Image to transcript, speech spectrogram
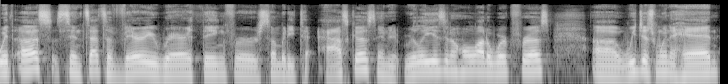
with us, since that's a very rare thing for somebody to ask us, and it really isn't a whole lot of work for us, uh, we just went ahead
